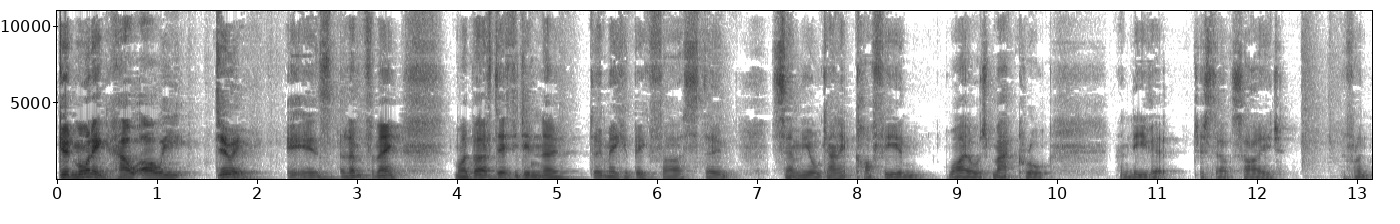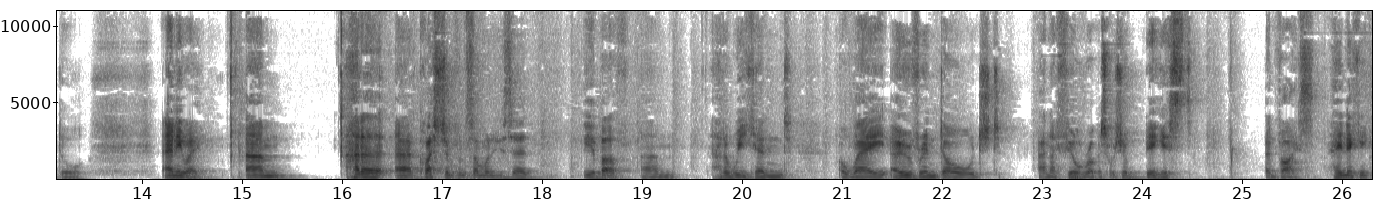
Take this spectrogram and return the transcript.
Good morning. How are we doing? It is 11th of May, my birthday. If you didn't know, don't make a big fuss. Don't send me organic coffee and wild mackerel and leave it just outside the front door. Anyway, um, had a, a question from someone who said the above. Um, had a weekend away, overindulged, and I feel rubbish. What's your biggest advice? Hey, Nikki.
